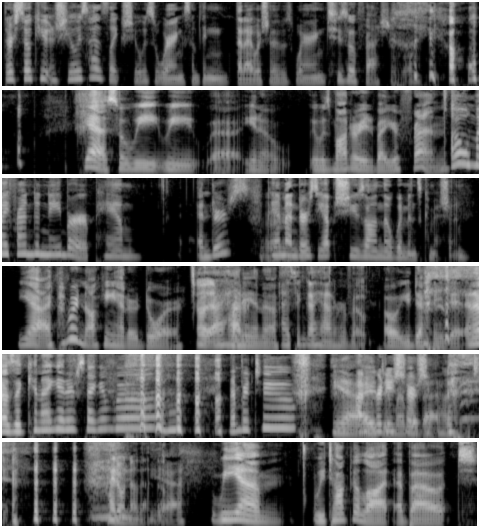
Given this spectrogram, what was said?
They're so cute, and she always has like she always wearing something that I wish I was wearing. She's so fashionable. I know. yeah. So we we uh, you know it was moderated by your friend Oh, my friend and neighbor Pam Enders. Pam Or- Enders. Yep, she's on the women's commission. Yeah, I remember knocking at her door. Oh, I had. Her, enough. I think I had her vote. Oh, you definitely did. And I was like, "Can I get her second vote? Number two? Yeah, I I'm do pretty sure she that. probably did too. I don't know that though. Yeah, we um we talked a lot about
